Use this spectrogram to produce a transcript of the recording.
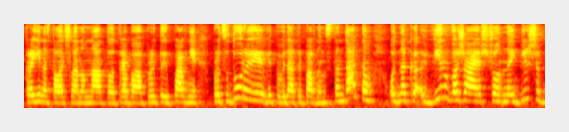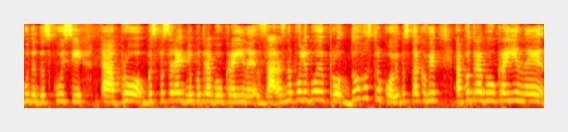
країна стала членом НАТО, треба пройти певні процедури, відповідати певним стандартам. Однак він вважає, що найбільше буде дискусій е, про безпосередню потребу України зараз на полі бою, про довгострокові безпекові е, потреби України,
